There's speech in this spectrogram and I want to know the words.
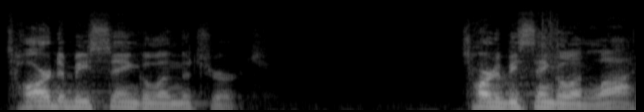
It's hard to be single in the church. It's hard to be single in life.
